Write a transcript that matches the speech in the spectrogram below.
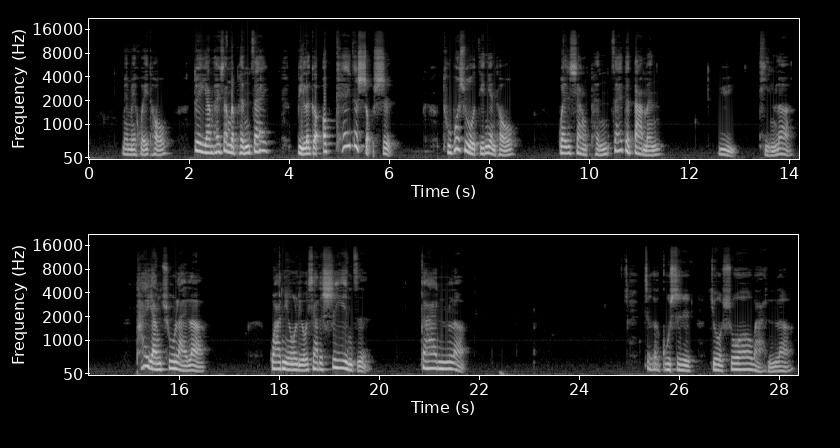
妹妹回头对阳台上的盆栽比了个 OK 的手势。土拨鼠点点头，关上盆栽的大门。雨停了，太阳出来了，瓜牛留下的湿印子干了。这个故事。就说完了。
